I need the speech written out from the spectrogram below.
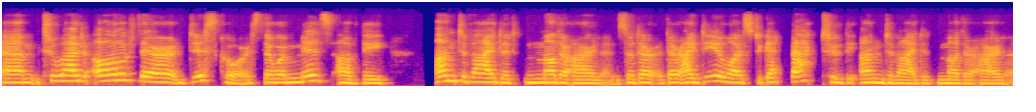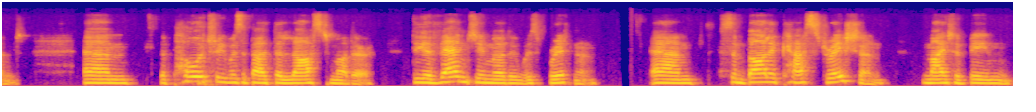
Um, throughout all of their discourse, there were myths of the undivided Mother Ireland. So their, their idea was to get back to the undivided Mother Ireland. Um, the poetry was about the lost mother. The avenging mother was Britain. Um, symbolic castration might have been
